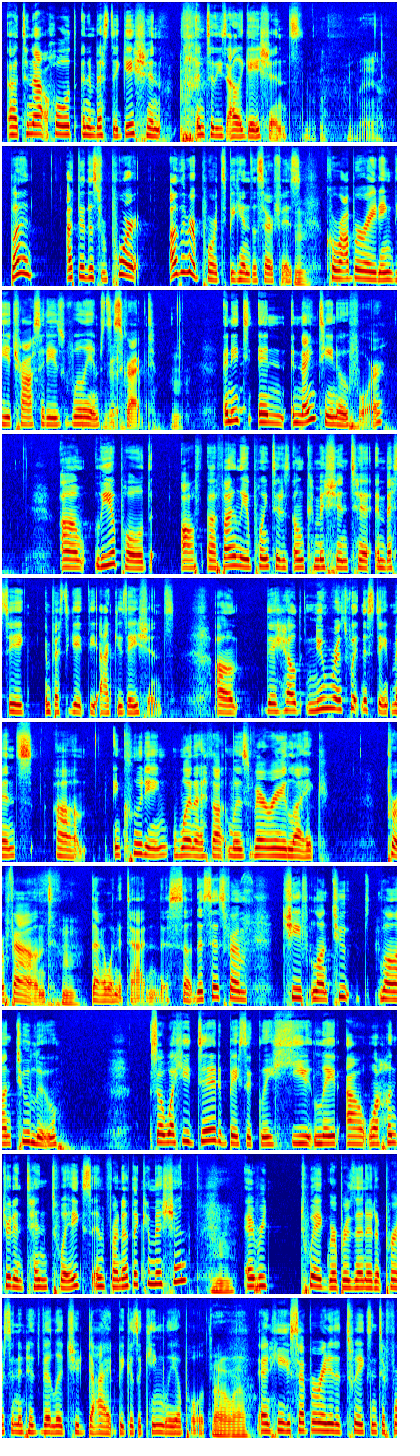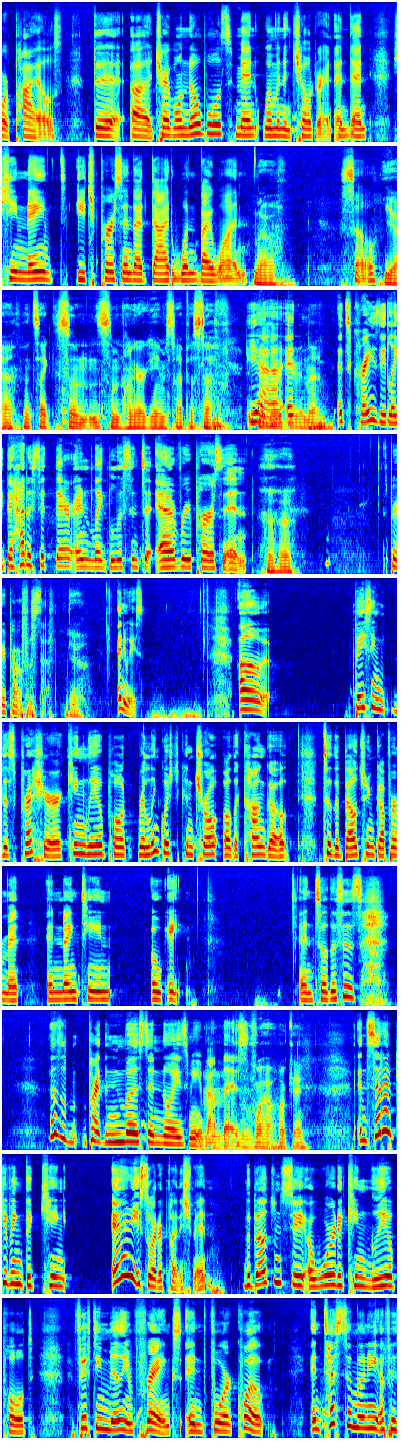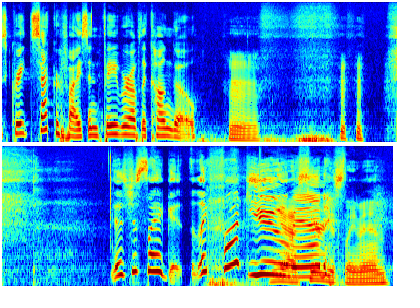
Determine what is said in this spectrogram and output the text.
uh, to not hold an investigation into these allegations. Man. But after this report, other reports began to surface, corroborating the atrocities Williams Okay. described. In, 18, in 1904, um, Leopold off, uh, finally appointed his own commission to investigate investigate the accusations. Um, they held numerous witness statements, um, including one I thought was very like profound that I wanted to add in this. So this is from Chief Lantu- Lontulu. So what he did basically, he laid out 110 twigs in front of the commission. Every twig represented a person in his village who died because of King Leopold Oh, wow. and he separated the twigs into four piles the uh, tribal nobles men women and children and then he named each person that died one by one No. So Yeah. it's like some some Hunger Games type of stuff. yeah it- doing that. it's crazy like they had to sit there and like listen to every person Uh-huh. it's pretty powerful stuff Yeah. anyways um Facing this pressure, King Leopold relinquished control of the Congo to the Belgian government in 1908. And so this is this is the part that most annoys me about this. Wow. Okay. Instead of giving the king any sort of punishment, the Belgian state awarded King Leopold 50 million francs in for quote in testimony of his great sacrifice in favor of the Congo. Hmm. It's just like like fuck you, yeah. man. Seriously, man.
